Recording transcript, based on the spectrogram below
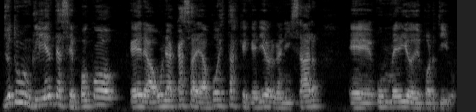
Yo tuve un cliente hace poco, era una casa de apuestas que quería organizar eh, un medio deportivo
